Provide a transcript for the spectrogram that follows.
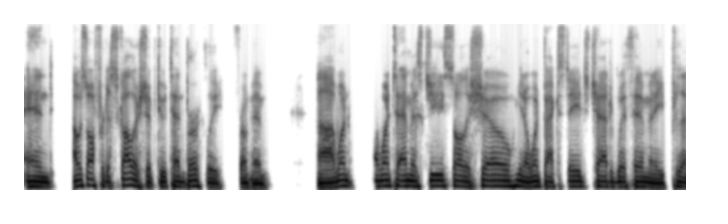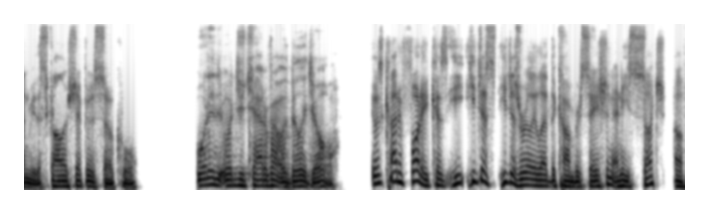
And I was offered a scholarship to attend Berklee from him. Uh, I went I went to MSG, saw the show, you know, went backstage, chatted with him, and he presented me the scholarship. It was so cool. What did what did you chat about with Billy Joel? It was kind of funny because he he just he just really led the conversation, and he's such a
